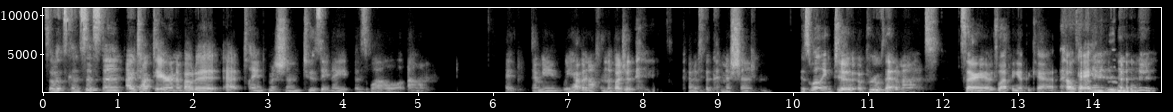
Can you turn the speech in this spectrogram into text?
So it's consistent. I talked to Erin about it at Plan Commission Tuesday night as well. Um. I, I mean, we have enough in the budget, kind of the commission is willing to approve that amount. Sorry, I was laughing at the cat. Okay.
